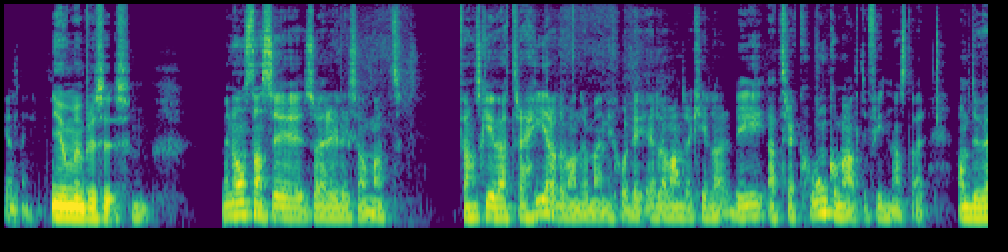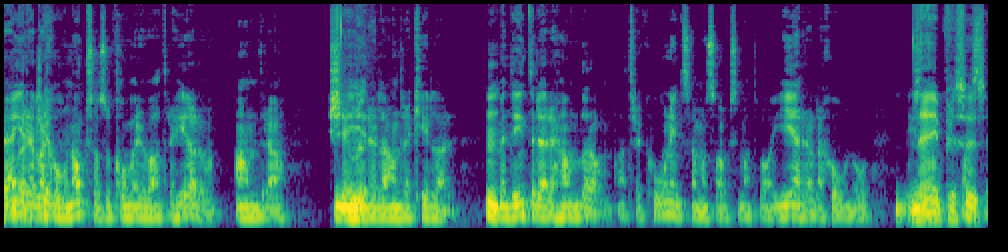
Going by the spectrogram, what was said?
helt enkelt. Jo men precis. Men någonstans så är det liksom att, för han skriver attraherad av andra människor, det, eller av andra killar. Det är, attraktion kommer alltid finnas där. Om du är i en Verkligen. relation också så kommer du vara attraherad av andra tjejer Mm. eller andra killar. Mm. Men det är inte det det handlar om. Attraktion är inte samma sak som att vara i en relation och liksom Nej precis.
